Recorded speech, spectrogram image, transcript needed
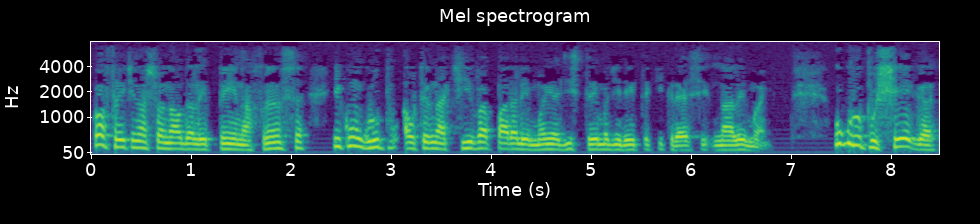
com a Frente Nacional da Le Pen na França e com o grupo Alternativa para a Alemanha de extrema-direita que cresce na Alemanha. O grupo Chega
